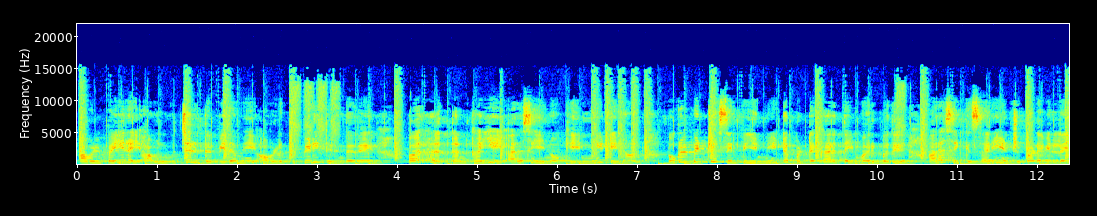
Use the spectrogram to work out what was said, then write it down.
அவள் பெயரை அவன் உச்சரித்த விதமே அவளுக்கு பிடித்திருந்தது. பர்ஹத் தன் கையை அரசியை நோக்கி நீட்டினான். புகழ்பெற்ற சிற்பியின் நீட்டப்பட்ட கரத்தை மறுப்பது அரசிக்கு சரி என்று படவில்லை.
